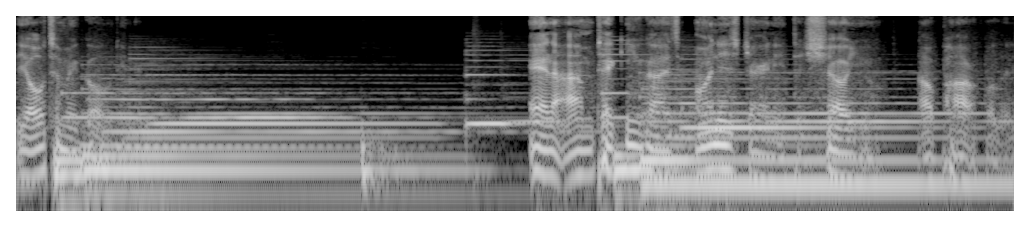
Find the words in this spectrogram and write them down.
the ultimate goal here. And I'm taking you guys on this journey to show you how powerful it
